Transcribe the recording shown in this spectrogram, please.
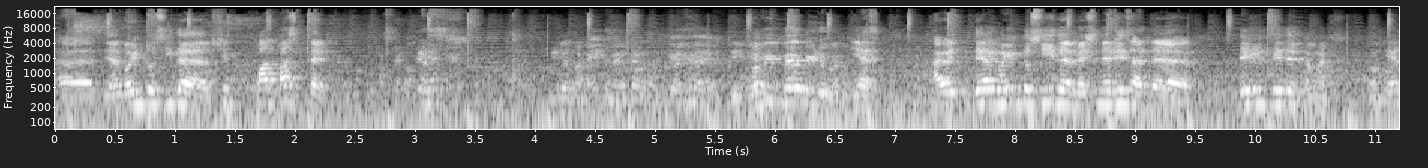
Uh, they are going to see the ship for first time. Yes. yes. I mean, they are going to see the machineries and uh, they will see their comments. Okay.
